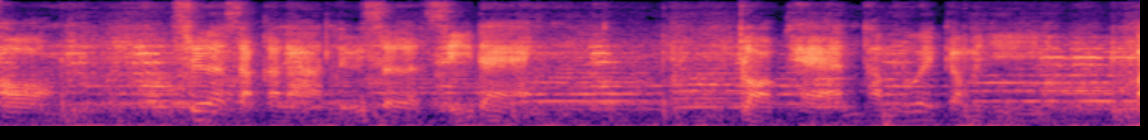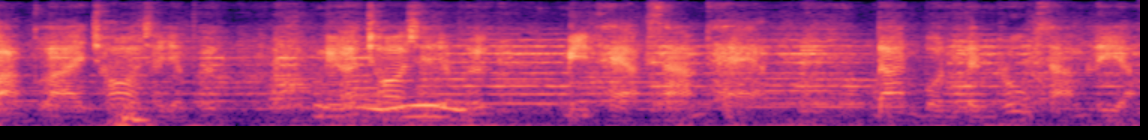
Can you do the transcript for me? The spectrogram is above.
ทอง เสื้อสักหลาดหรือเสิร์ตสีแดง ปลอกแขนทำด้วยกำมะหยี่ปักลายช่อชัยพฤกษ์เหนือช่อชัยพฤกษ์มีแถบสามแถบ ด้านบนเป็นรูปสามเหลี่ยม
